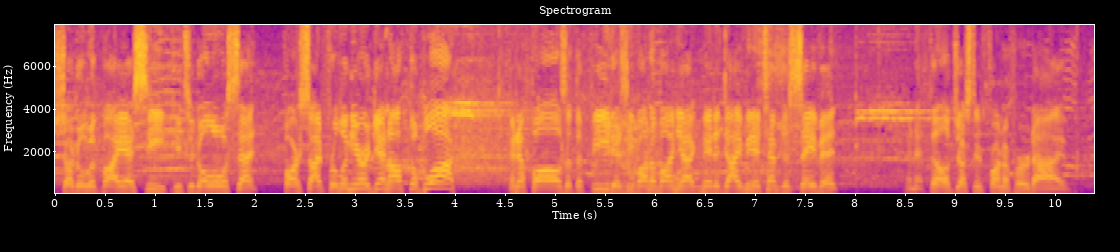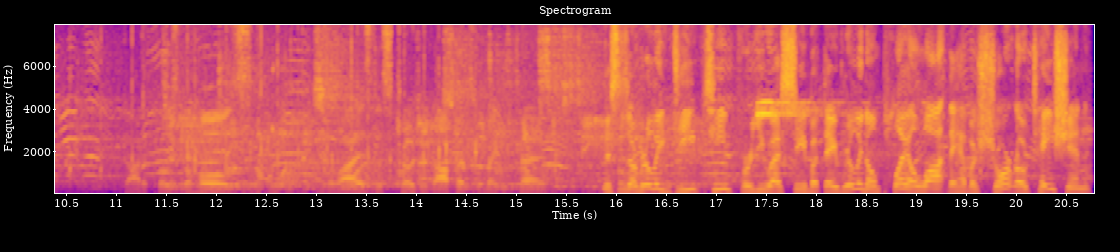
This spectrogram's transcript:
Struggled with Bayesi. Pizzagola was set. Far side for Lanier again, off the block. And it falls at the feet as Ivana Vanjak made a diving attempt to save it. And it fell just in front of her dive. Gotta close the holes. Otherwise, this Trojan offense will make them pay. This is a really deep team for USC, but they really don't play a lot. They have a short rotation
